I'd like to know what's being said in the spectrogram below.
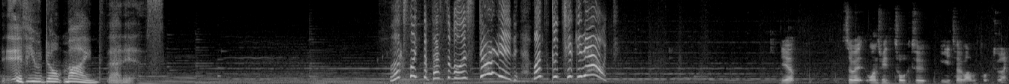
If you don't mind, that is. Looks like the festival has started! Let's go check it out! Yep. So it, once we talk to Itto, I'm gonna talk to like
